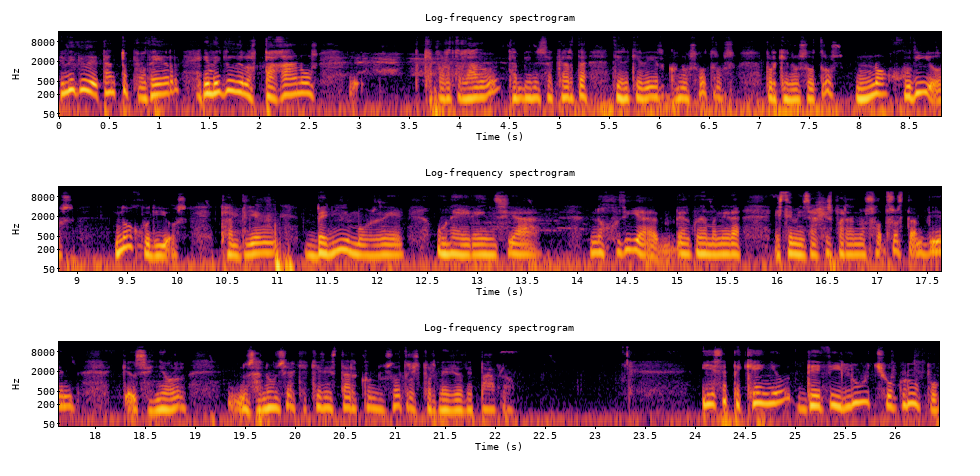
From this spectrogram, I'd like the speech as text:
en medio de tanto poder, en medio de los paganos, eh, que por otro lado también esa carta tiene que ver con nosotros, porque nosotros no judíos, no judíos, también venimos de una herencia no judía. De alguna manera, este mensaje es para nosotros también, que el Señor nos anuncia que quiere estar con nosotros por medio de Pablo. Y ese pequeño, debilucho grupo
